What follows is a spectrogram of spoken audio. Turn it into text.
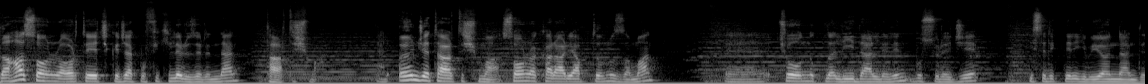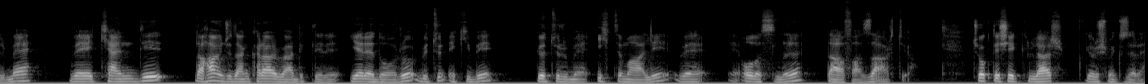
daha sonra ortaya çıkacak bu fikirler üzerinden tartışma. Yani önce tartışma, sonra karar yaptığımız zaman çoğunlukla liderlerin bu süreci istedikleri gibi yönlendirme ve kendi daha önceden karar verdikleri yere doğru bütün ekibi götürme ihtimali ve e, olasılığı daha fazla artıyor. Çok teşekkürler. Görüşmek üzere.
